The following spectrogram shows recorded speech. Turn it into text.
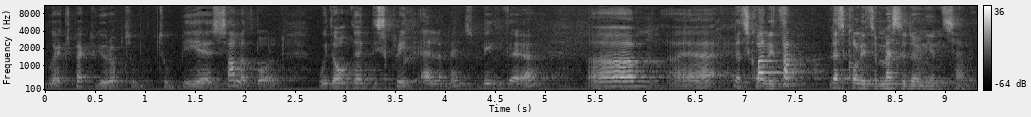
We expect Europe to, to be a salad bowl with all the discrete elements being there. Um, uh, let's call but, it. But, let's call it a Macedonian salad.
